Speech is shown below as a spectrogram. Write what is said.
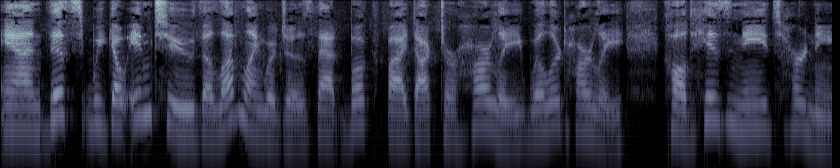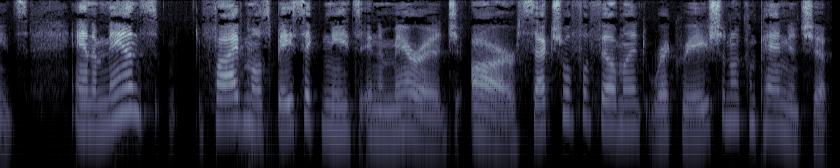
And this, we go into the love languages, that book by Dr. Harley, Willard Harley, called His Needs, Her Needs. And a man's five most basic needs in a marriage are sexual fulfillment, recreational companionship,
